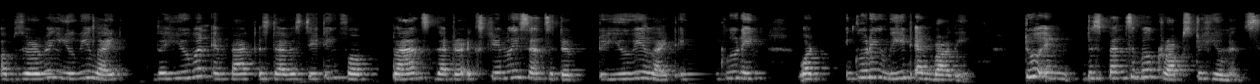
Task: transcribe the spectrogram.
absorbing UV light, the human impact is devastating for plants that are extremely sensitive to UV light, including what including wheat and barley two indispensable crops to humans.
